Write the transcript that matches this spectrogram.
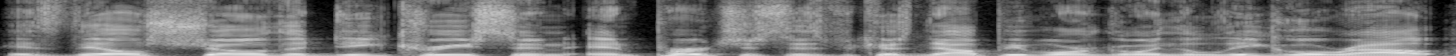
is they'll show the decrease in, in purchases because now people aren't going the legal route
